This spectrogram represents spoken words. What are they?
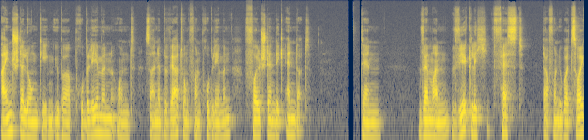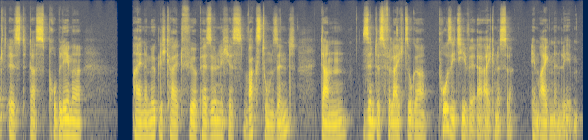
Einstellung gegenüber Problemen und seine Bewertung von Problemen vollständig ändert. Denn wenn man wirklich fest davon überzeugt ist, dass Probleme eine Möglichkeit für persönliches Wachstum sind, dann sind es vielleicht sogar positive Ereignisse im eigenen Leben.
